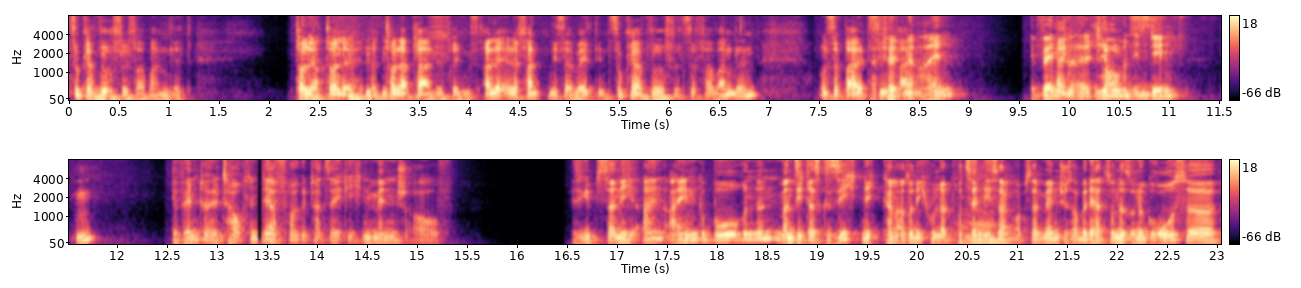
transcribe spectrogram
Zuckerwürfel verwandelt. Tolle, Ja. tolle, äh, toller Plan übrigens. Alle Elefanten dieser Welt in Zuckerwürfel zu verwandeln. Und sobald Da sie fällt ein- mir ein, eventuell ein tauchen in den. Hm? Eventuell taucht in der Folge tatsächlich ein Mensch auf. Gibt es da nicht einen Eingeborenen? Man sieht das Gesicht nicht, kann also nicht hundertprozentig Ah. sagen, ob es ein Mensch ist, aber der hat so eine, so eine, große,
